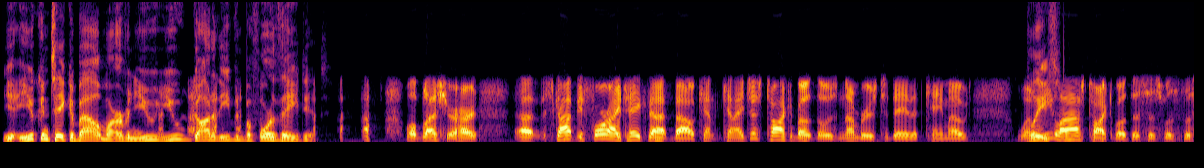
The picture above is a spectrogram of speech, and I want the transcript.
You, you can take a bow, Marvin. You you got it even before they did. well, bless your heart, uh, Scott. Before I take that bow, can can I just talk about those numbers today that came out? When Please. we last talked about this, this was the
